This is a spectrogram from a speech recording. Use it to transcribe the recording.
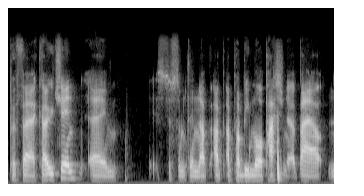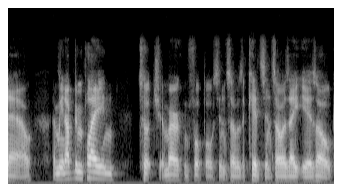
prefer coaching. Um, it's just something I, am probably more passionate about now. I mean, I've been playing touch American football since I was a kid, since I was eight years old.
